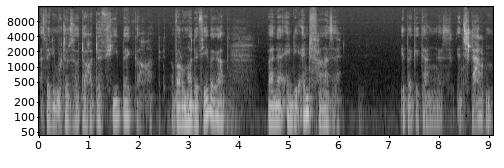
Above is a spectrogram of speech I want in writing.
Als wenn die Mutter so, da hat er Fieber gehabt. Warum hat er Fieber gehabt? Weil er in die Endphase übergegangen ist, ins Sterben.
